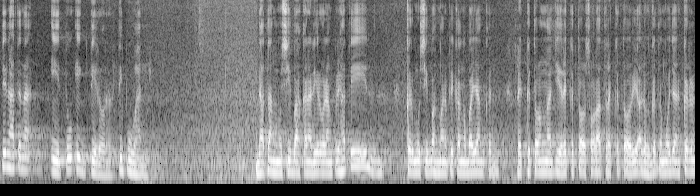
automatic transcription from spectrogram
tina hatena itu igtiror tipuan. Datang musibah karena diri orang prihatin. Ker musibah mana pika ngebayangkan. Rek ketol ngaji rek ketol salat rek ketol ri aduh ketemu jan ker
